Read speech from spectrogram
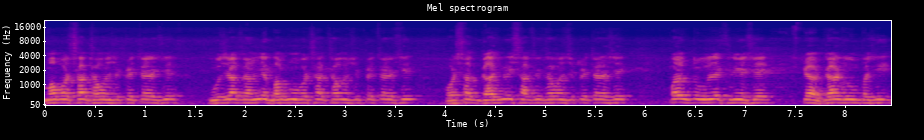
ભાગોમાં વરસાદ થવાની શક્યતા રહેશે ગુજરાતના અન્ય ભાગમાં વરસાદ થવાની શક્યતા રહેશે વરસાદ ગાજવી સાથે થવાની શક્યતા રહેશે પરંતુ ઉલ્લેખનીય છે કે અઢાર જૂન પછી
